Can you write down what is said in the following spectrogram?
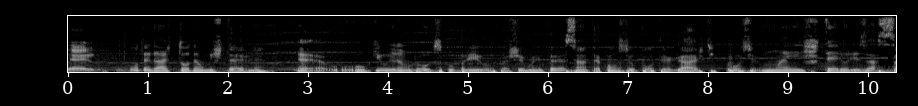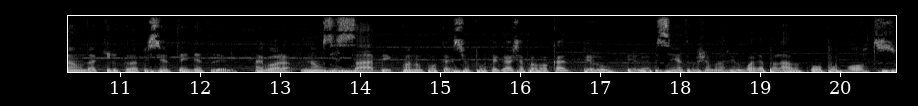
É, o poltergeist todo é um mistério, né? É, o, o que o William Rowe descobriu, que eu achei muito interessante, é como se o poltergeist fosse uma exteriorização daquilo que o epicentro tem dentro dele. Agora, não se sabe quando um polter, se um poltergeist é provocado pelo, pelo epicentro, vamos chamar, a gente não gosta da palavra, ou por mortos.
